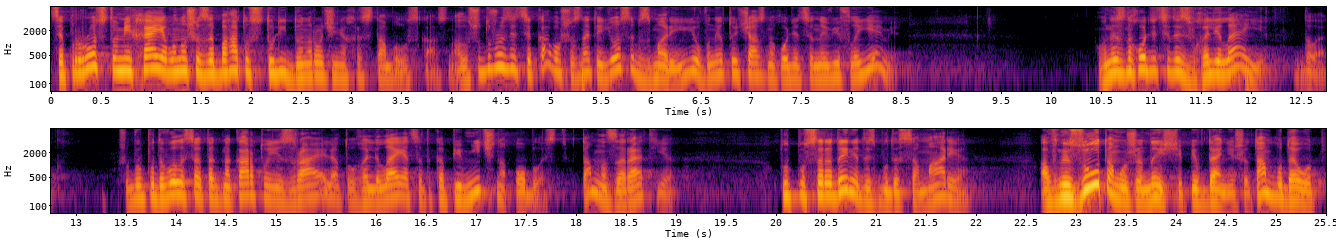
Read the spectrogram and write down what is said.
Це пророцтво Міхея, воно ще за багато століть до народження Христа було сказано. Але що дуже цікаво, що знаєте, Йосип з Марією, вони в той час знаходяться не в Віфлеємі. Вони знаходяться десь в Галілеї далеко. Щоб ви подивилися так на карту Ізраїля, то Галілея це така північна область. Там Назарет є. Тут посередині десь буде Самарія. А внизу, там уже нижче, південніше, там буде от,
